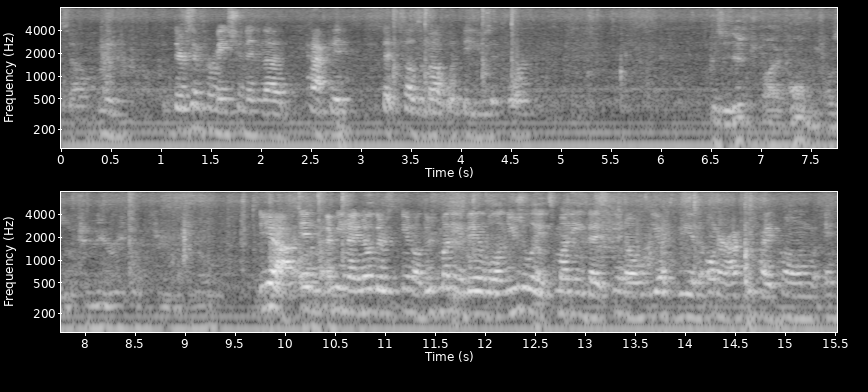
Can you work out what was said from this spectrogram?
So, I mean, there's information in the packet that tells about what they use it for. Because he did five homes, wasn't it, two years, or three years ago? Yeah, and I mean, I know there's, you know, there's money available, and usually it's money that, you know, you have to be an owner occupied home, and,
